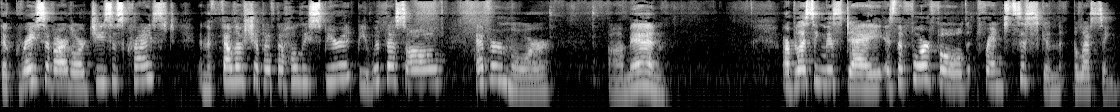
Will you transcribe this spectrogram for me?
The grace of our Lord Jesus Christ and the fellowship of the Holy Spirit be with us all evermore. Amen. Our blessing this day is the fourfold Franciscan blessing.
